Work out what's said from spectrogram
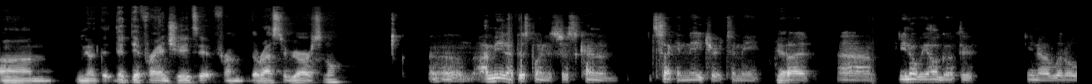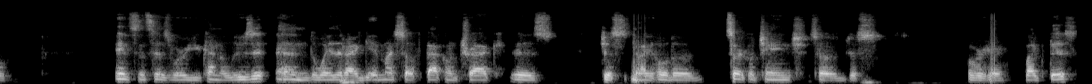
um, you know, that, that, differentiates it from the rest of your arsenal? Um, I mean, at this point, it's just kind of second nature to me. Yeah. But um, you know, we all go through, you know, little instances where you kind of lose it, and the way that I get myself back on track is just you know, I hold a circle change, so just over here like this,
